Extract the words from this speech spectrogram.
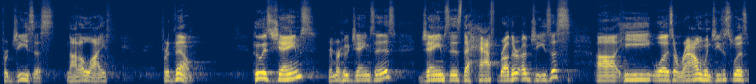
for Jesus, not a life for them. Who is James? Remember who James is? James is the half brother of Jesus. Uh, he was around when Jesus was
